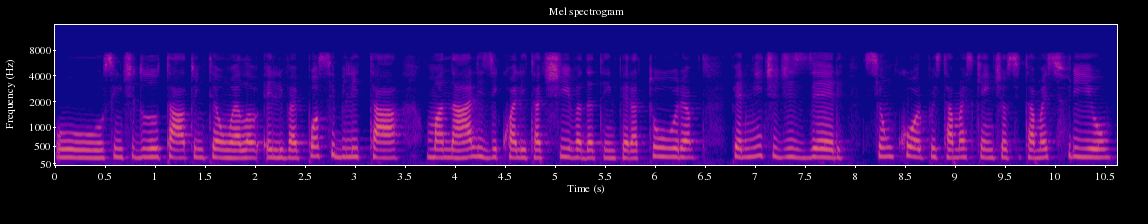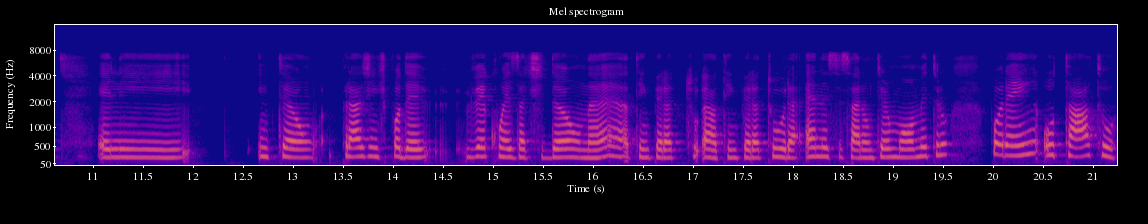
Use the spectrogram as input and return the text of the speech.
O sentido do tato, então, ela, ele vai possibilitar uma análise qualitativa da temperatura, permite dizer se um corpo está mais quente ou se está mais frio. Ele, então, para a gente poder ver com exatidão, né, a temperatura, a temperatura é necessário um termômetro. Porém, o tato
